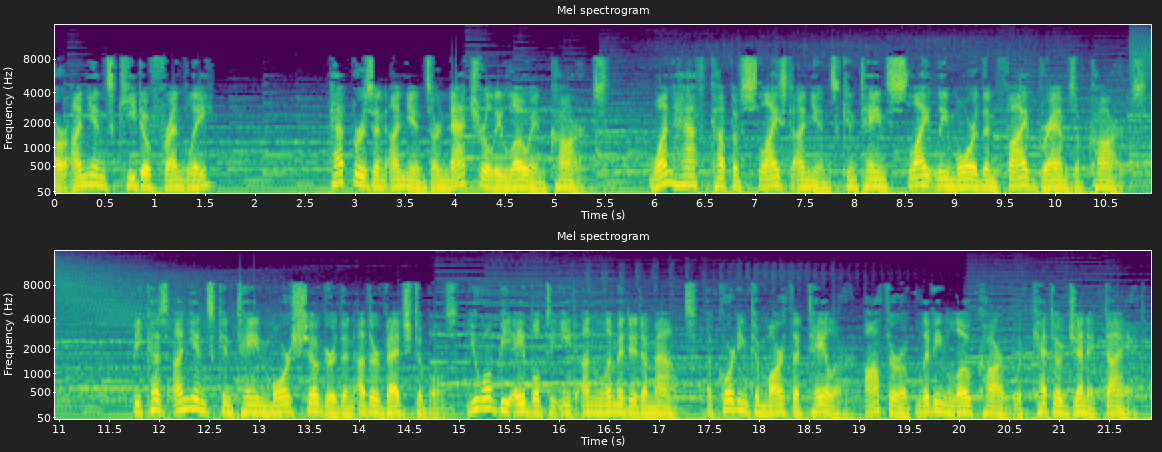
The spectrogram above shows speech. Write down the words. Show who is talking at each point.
Speaker 1: Are onions keto-friendly? Peppers and onions are naturally low in carbs. One half cup of sliced onions contains slightly more than 5 grams of carbs. Because onions contain more sugar than other vegetables, you won't be able to eat unlimited amounts, according to Martha Taylor, author of Living Low Carb with Ketogenic Diet.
